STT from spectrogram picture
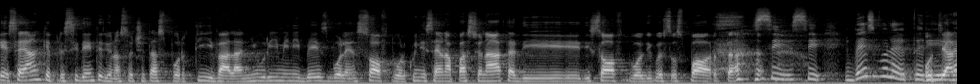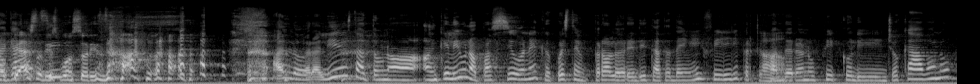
E sei anche presidente di una società sportiva, la New Rimini Baseball and Softball, quindi sei un'appassionata di, di softball, di questo sport? Sì, sì, il baseball è per o i ti hanno ragazzi... chiesto di sponsorizzarla? allora, lì è stata una, anche lì una passione, che questa però l'ho ereditata dai miei figli perché Ah. quando erano piccoli giocavano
